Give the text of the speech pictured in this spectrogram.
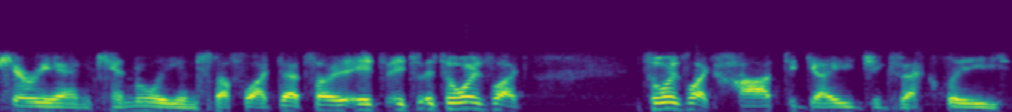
Kerri-Anne Kennerley and stuff like that. So it's it's it's always like it's always like hard to gauge exactly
